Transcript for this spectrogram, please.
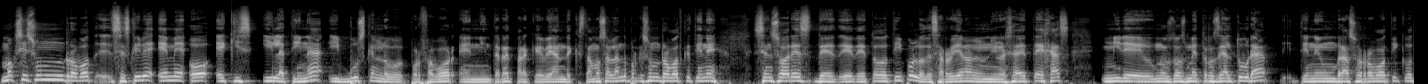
Moxie es un robot, eh, se escribe M-O-X-I latina y búsquenlo por favor en internet para que vean de qué estamos hablando porque es un robot que tiene sensores de, de todo tipo. Lo desarrollaron en la Universidad de Texas, mide unos dos metros de altura, tiene un brazo robótico,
